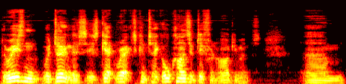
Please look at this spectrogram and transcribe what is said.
The reason we're doing this is getRect can take all kinds of different arguments. Um,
